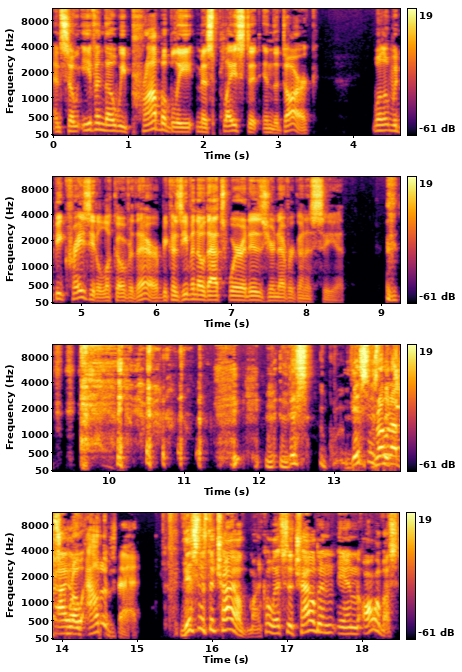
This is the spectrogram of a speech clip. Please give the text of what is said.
And so, even though we probably misplaced it in the dark, well, it would be crazy to look over there because even though that's where it is, you're never going to see it. this this is Grown the ups child. grow out of that. This is the child, Michael. It's the child in, in all of us.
